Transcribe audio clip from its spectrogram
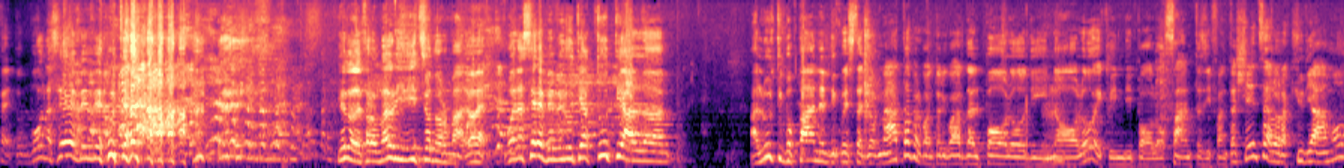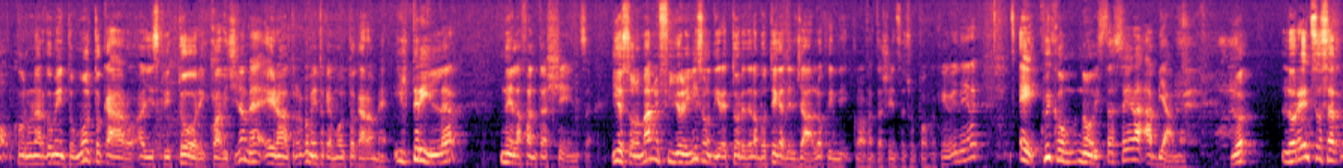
Perfetto, buonasera e benvenuti. Io non le farò mai un inizio normale. Vabbè. Buonasera e benvenuti a tutti al, all'ultimo panel di questa giornata per quanto riguarda il polo di Nolo e quindi polo fantasy fantascienza. Allora chiudiamo con un argomento molto caro agli scrittori qua vicino a me e un altro argomento che è molto caro a me, il thriller nella fantascienza. Io sono Manuel Figliolini, sono direttore della Bottega del Giallo, quindi con la fantascienza c'ho poco a che vedere. E qui con noi stasera abbiamo Lo- Lorenzo Sar...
